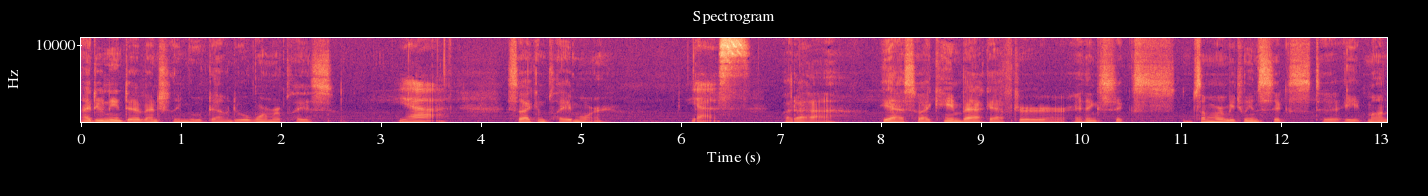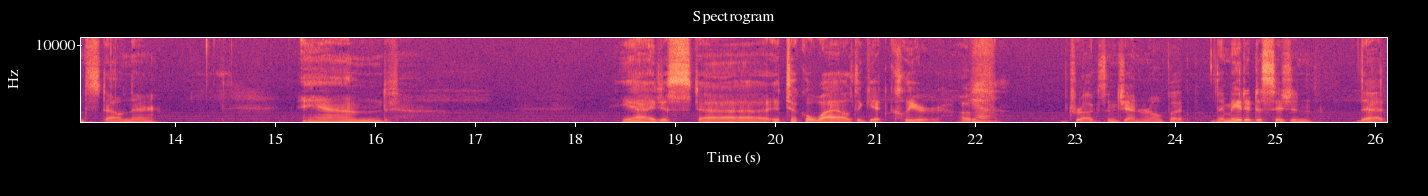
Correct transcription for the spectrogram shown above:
I do need to eventually move down to a warmer place Yeah. so I can play more. Yes. But uh, yeah, so I came back after I think six, somewhere in between six to eight months down there, and yeah, I just uh, it took a while to get clear of Yeah. drugs in general, but I made a decision that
